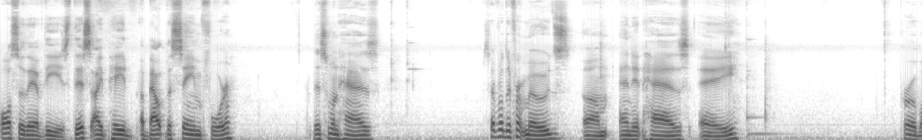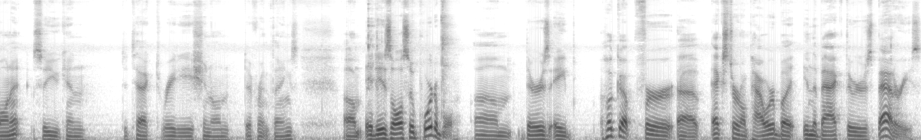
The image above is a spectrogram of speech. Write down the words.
Also, they have these. This I paid about the same for. This one has several different modes, um, and it has a probe on it, so you can detect radiation on different things. Um, it is also portable. Um, there is a hookup for uh, external power, but in the back there's batteries.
